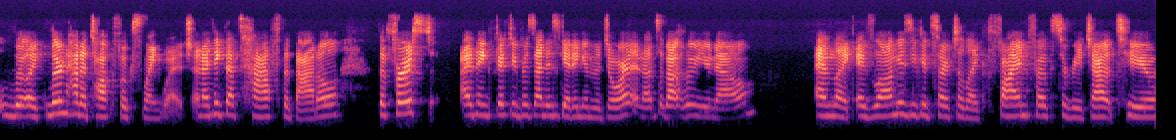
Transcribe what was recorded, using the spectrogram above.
like learn how to talk folks language and i think that's half the battle the first i think 50% is getting in the door and that's about who you know and like as long as you can start to like find folks to reach out to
